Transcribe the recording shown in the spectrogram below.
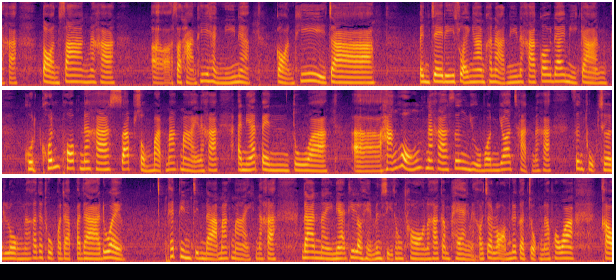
นะคะ ตอนสร้างนะคะสถานที่แห่งนี้เนี่ยก่อนที่จะเป็นเจดีย์สวยงามขนาดนี้นะคะ ก็ได้มีการขุดค้นพบนะคะทรัพย์สมบัติมากมายนะคะ อันนี้เป็นตัวหางหงนะคะ ซึ่งอยู่บนยอดฉัดนะคะ ซึ่งถูกเชิญลงนะคะจะถูกประดับประดาด้วย เพชรดินจินดามากมายนะคะ ด้านในเนี้ยที่เราเห็นเป็นสีทองทองนะคะกำแพงเนี่ยเขาจะล้อมด้วยกระจกนะเพราะว่าเขา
